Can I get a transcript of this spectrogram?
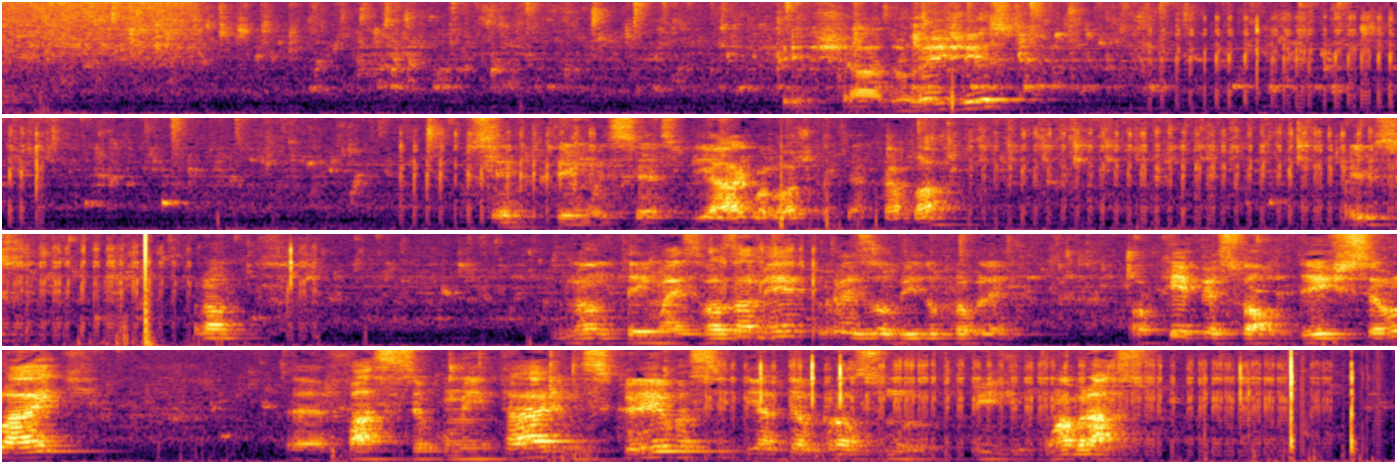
Fechado o registro. Sempre tem um excesso de água, lógico, até acabar. É isso. Pronto. Não tem mais vazamento, resolvido o problema. Ok, pessoal? Deixe seu like, é, faça seu comentário, inscreva-se e até o próximo vídeo. Um abraço!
